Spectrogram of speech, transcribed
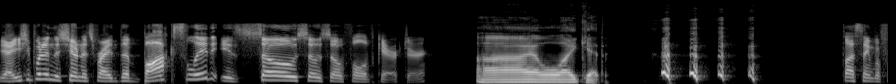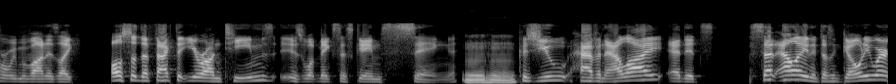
yeah, you should put it in the show notes, right? The box lid is so, so, so full of character. I like it. Last thing before we move on is like also the fact that you're on teams is what makes this game sing. Mm-hmm. Because you have an ally and it's a set ally and it doesn't go anywhere.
